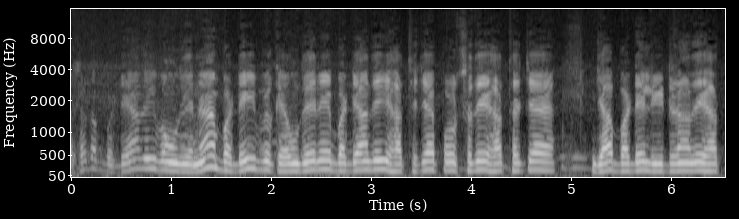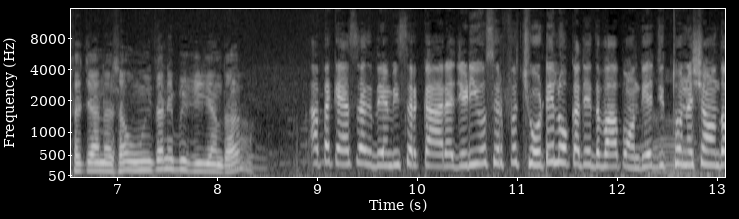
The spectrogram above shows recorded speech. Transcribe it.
ਅਸਾਂ ਤਾਂ ਵੱਡਿਆਂ ਦੇ ਹੀ ਪਾਉਂਦੇ ਨੇ ਵੱਡੇ ਹੀ ਵਿਕਾਉਂਦੇ ਨੇ ਵੱਡਿਆਂ ਦੇ ਹੀ ਹੱਥ 'ਚ ਹੈ ਪੁਲਿਸ ਦੇ ਹੱਥ 'ਚ ਹੈ ਜਾਂ ਵੱਡੇ ਲੀਡਰਾਂ ਦੇ ਹੱਥ 'ਚ ਹੈ ਨਸ਼ਾ ਉਹੀ ਤਾਂ ਨਹੀਂ ਵਿਕੀ ਜਾਂਦਾ। ਆਪਾਂ ਕਹਿ ਸਕਦੇ ਹਾਂ ਵੀ ਸਰਕਾਰ ਹੈ ਜਿਹੜੀ ਉਹ ਸਿਰਫ ਛੋਟੇ ਲੋਕਾਂ ਤੇ ਦਬਾਅ ਪਾਉਂਦੀ ਹੈ ਜਿੱਥੋਂ ਨਸ਼ਾ ਆਉਂਦਾ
